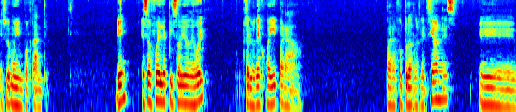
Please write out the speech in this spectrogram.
Eso es muy importante. Bien, eso fue el episodio de hoy. Se lo dejo ahí para, para futuras reflexiones eh,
